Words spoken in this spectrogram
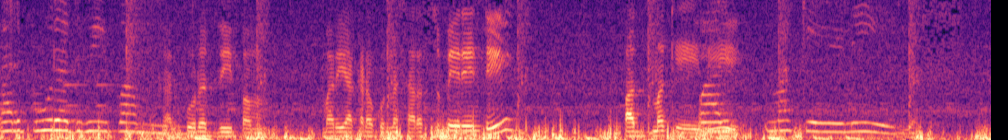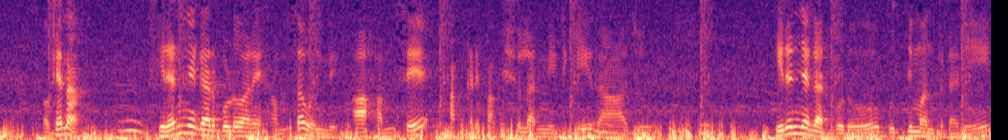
కర్పూర ద్వీపం. కర్పూర ద్వీపం. మరి అక్కడ ఉన్న సరస్సు పేరేంటి? పద్మకేలి. ఎస్ ఓకేనా? హిరణ్య గర్భుడు అనే హంస ఉంది. ఆ హంసే అక్కడి పక్షులన్నిటికీ రాజు. హిరణ్య గర్భుడు బుద్ధిమంతుడని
